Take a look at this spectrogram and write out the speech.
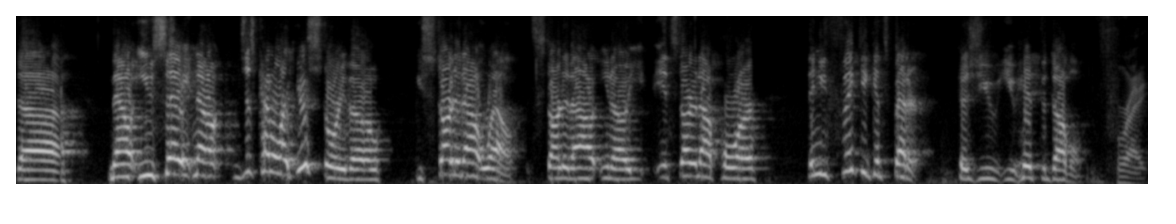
Uh, now you say now just kind of like your story though. You started out well. It started out, you know, it started out poor. Then you think it gets better because you you hit the double. right.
